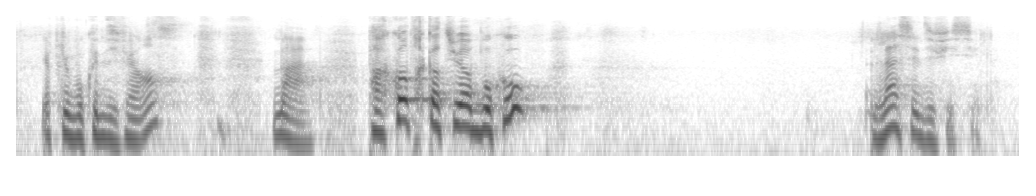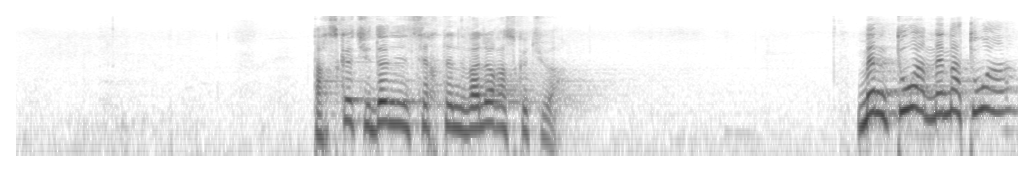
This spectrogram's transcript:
il n'y a plus beaucoup de différence. Par contre, quand tu as beaucoup, là c'est difficile. Parce que tu donnes une certaine valeur à ce que tu as. Même toi, même à toi. Hein.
